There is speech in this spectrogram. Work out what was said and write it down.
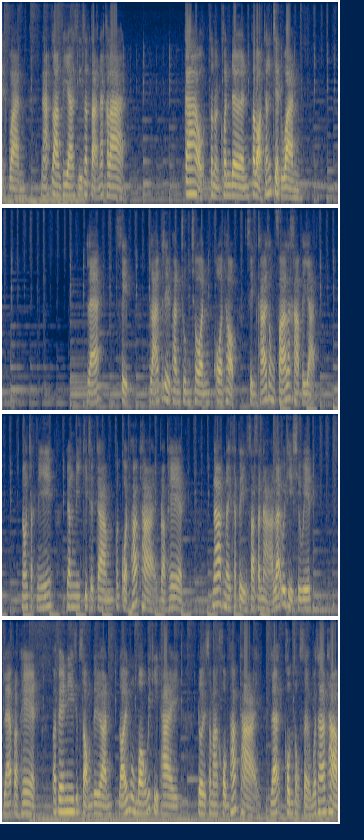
7 วัน ณ ลานพญาศรีสตตนคราช 9. ถนนคนเดินตลอดทั้ง 7 วัน และ 10. ร้านผลิตภัณฑ์ชุมชนโอท็อปสินค้าธงฟ้าราคาประหยัด นอกจากนี้ยังมีกิจกรรมประกวดภาพถ่ายประเภท นาคในคติศาสนาและวิถีชีวิต และประเภท ประเพณี 12 เดือนร้อยมุมมองวิถีไทย โดยสมาคมภาพถ่าย และกรมส่งเสริมวัฒนธรรม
